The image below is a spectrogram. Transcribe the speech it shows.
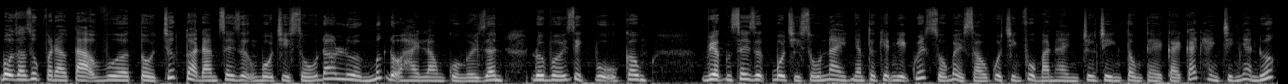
Bộ Giáo dục và Đào tạo vừa tổ chức tọa đàm xây dựng bộ chỉ số đo lường mức độ hài lòng của người dân đối với dịch vụ công. Việc xây dựng bộ chỉ số này nhằm thực hiện nghị quyết số 76 của Chính phủ ban hành chương trình tổng thể cải cách hành chính nhà nước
